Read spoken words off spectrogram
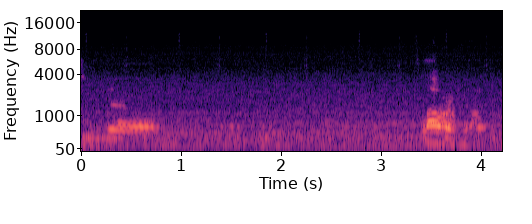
the uh, flour mill.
